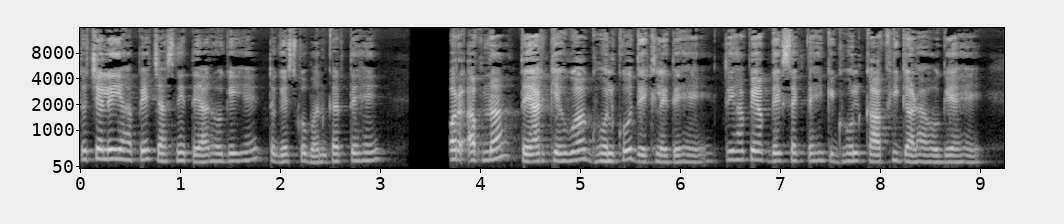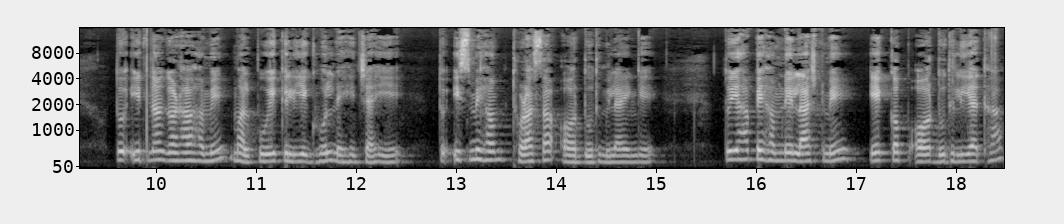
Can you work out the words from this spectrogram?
तो चलिए यहाँ पे चाशनी तैयार हो गई है तो गैस को बंद करते हैं। और अपना तैयार किया हुआ घोल को देख लेते हैं। तो यहाँ पे आप देख सकते हैं कि घोल काफ़ी गाढ़ा हो गया है। तो इतना गाढ़ा हमें मालपुए के लिए घोल नहीं चाहिए। तो इसमें हम थोड़ा सा और दूध मिलाएँगे। तो यहाँ पे हमने लास्ट में एक कप और दूध लिया था।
